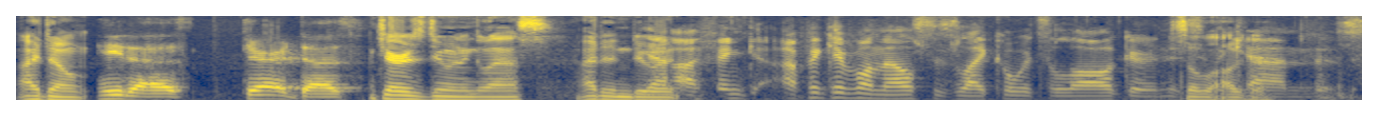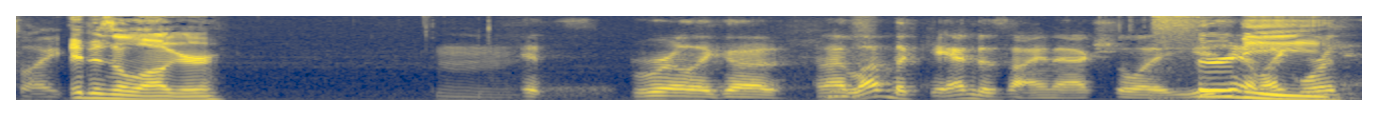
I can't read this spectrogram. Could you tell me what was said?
I don't. He does. Jared does. Jared's doing a glass. I didn't do yeah, it. I think I think everyone else is like, oh, it's a lager and it's, a lager. can. It's like, It is a lager. hmm. It's really good. And I love the can design, actually. Usually I 30 like where-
